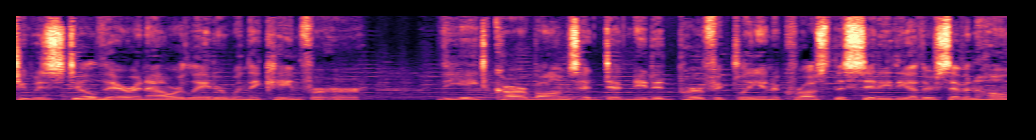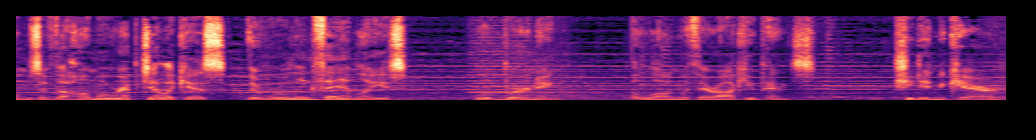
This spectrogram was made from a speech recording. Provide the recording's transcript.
She was still there an hour later when they came for her. The eight car bombs had detonated perfectly, and across the city, the other seven homes of the Homo reptilicus, the ruling families, were burning, along with their occupants. She didn't care.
